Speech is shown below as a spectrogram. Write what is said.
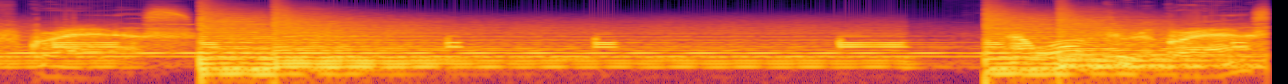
of grass. I walk through the grass.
